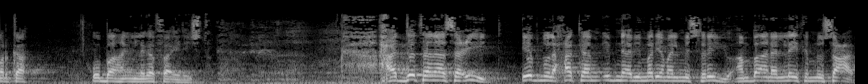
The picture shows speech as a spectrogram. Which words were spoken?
marka u baahan in laga faa'iidaysto xadaثna سacيid بن الحكم بن أbي mريم المصري أنbأna الlayث بن سعد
